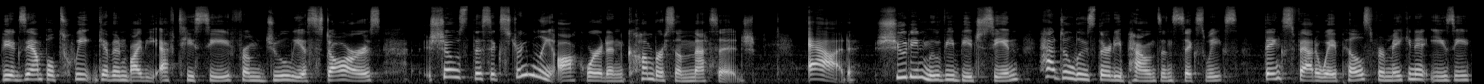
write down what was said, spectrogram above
The example tweet given by the FTC from Julia Stars shows this extremely awkward and cumbersome message. Ad shooting movie beach scene, had to lose 30 pounds in six weeks. Thanks Fat Away Pills for making it easy.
